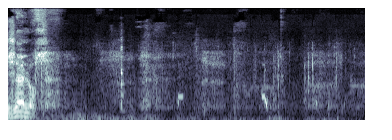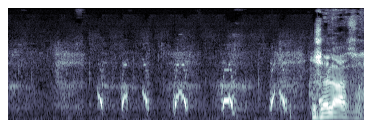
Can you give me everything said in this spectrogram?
żelos. Żelazo.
